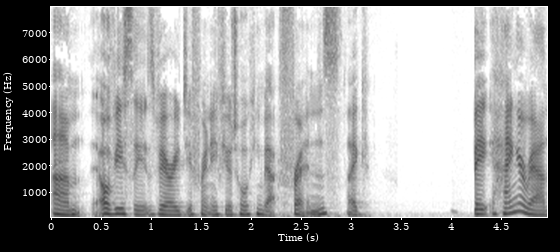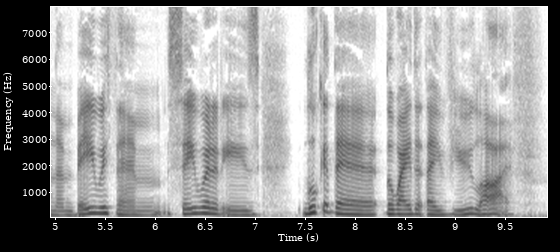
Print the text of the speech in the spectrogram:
Um, obviously, it's very different if you're talking about friends. Like, be, hang around them, be with them, see what it is. Look at their the way that they view life.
